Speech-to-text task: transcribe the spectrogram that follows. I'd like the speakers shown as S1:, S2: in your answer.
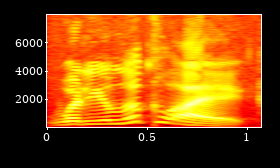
S1: What do you look like?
